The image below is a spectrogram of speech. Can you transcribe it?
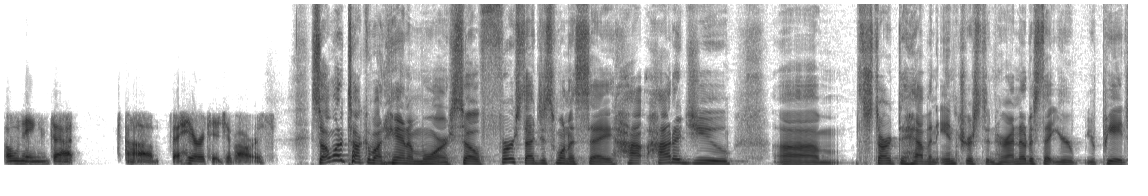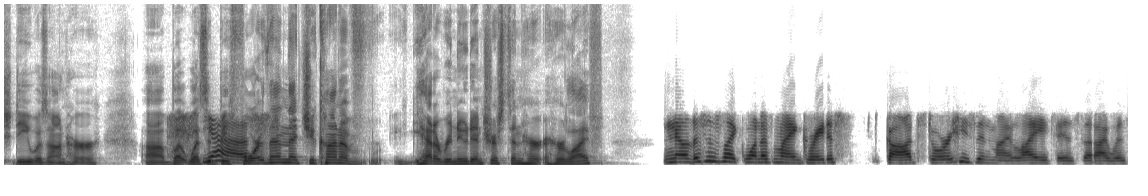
owning that uh, heritage of ours. So I want to talk about Hannah More. So first, I just want to say, how how did you um, start to have an interest in her? I noticed that your your PhD was on her, uh, but was it before then that you kind of had a renewed interest in her her life? No, this is like one of my greatest God stories in my life is that I was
